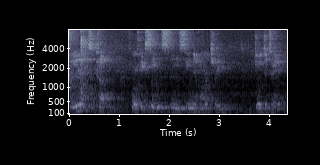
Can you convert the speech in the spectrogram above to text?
The Linnet Cup for excellence in senior archery, Georgia Taylor.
